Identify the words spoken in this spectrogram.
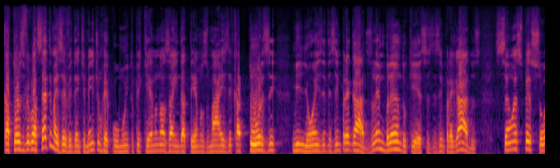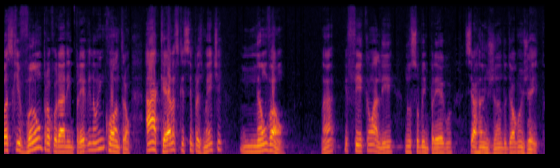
14,7, mas evidentemente um recuo muito pequeno, nós ainda temos mais de 14 milhões de desempregados. Lembrando que esses desempregados são as pessoas que vão procurar emprego e não encontram. Há aquelas que simplesmente não vão né? e ficam ali no subemprego se arranjando de algum jeito.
